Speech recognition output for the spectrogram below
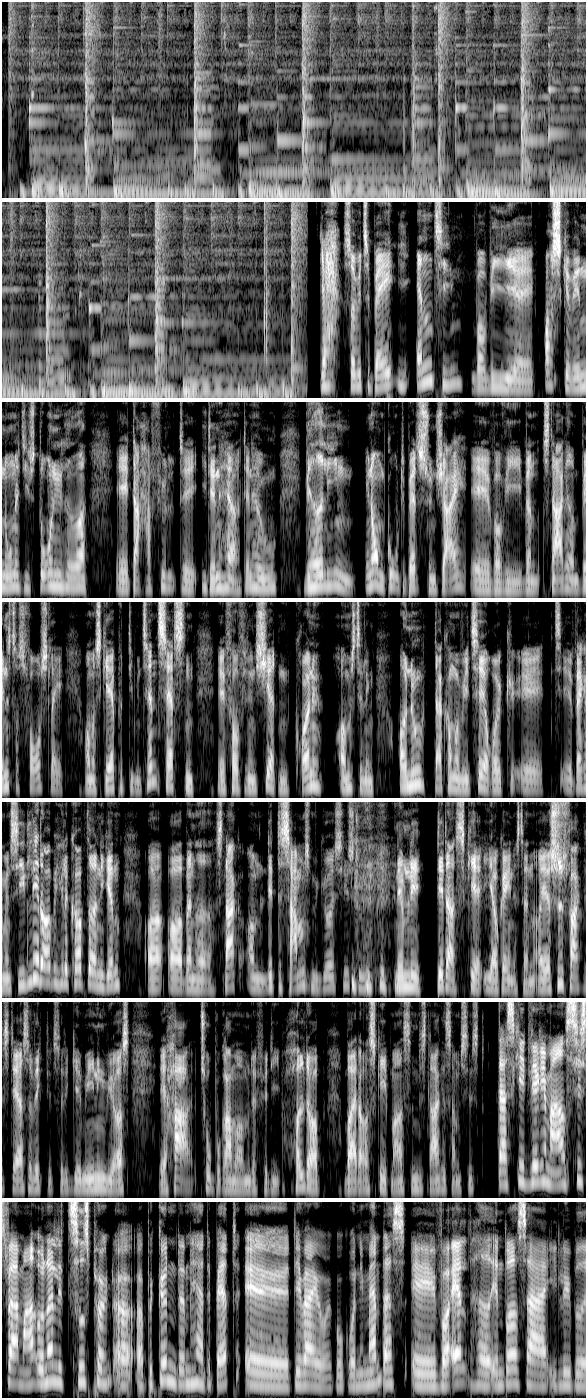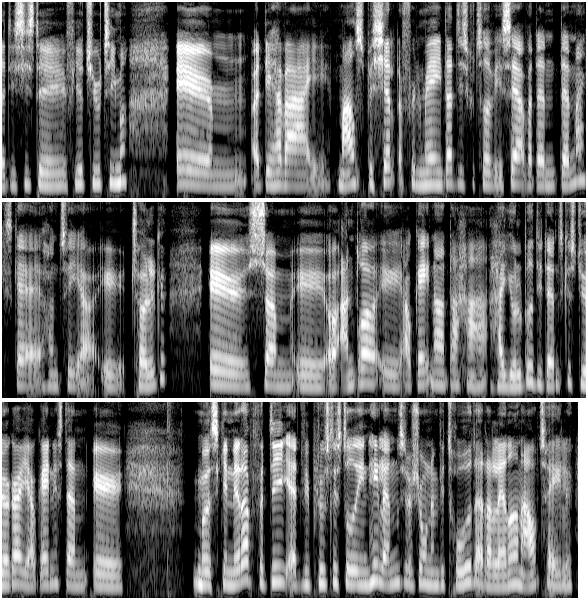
Ja, så er vi tilbage i anden time, hvor vi øh, også skal vende nogle af de store nyheder, øh, der har fyldt øh, i den her, den her uge. Vi havde lige en enorm god debat, synes jeg, øh, hvor vi snakkede om Venstres forslag om at skære på dimittentsatsen øh, for at finansiere den grønne omstilling. Og nu, der kommer vi til at rykke, øh, til, hvad kan man sige, lidt op i helikopteren igen, og, og hvad hedder, snakke om lidt det samme, som vi gjorde i sidste uge, nemlig det, der sker i Afghanistan. Og jeg synes faktisk, det er så vigtigt, så det giver mening, at vi også øh, har to programmer om det, fordi hold da op, var der også sket meget, siden vi snakkede sammen sidst. Der er sket virkelig meget. Sidst var et meget underligt tidspunkt at, at begynde den her debat. Øh, det var jo af god grund i mandags, øh, hvor alt havde ændret sig i løbet af de sidste 24 timer. Øh, og det her var øh, meget specielt specielt at følge med i. Der diskuterede vi især, hvordan Danmark skal håndtere øh, tolke, øh, som, øh, og andre øh, afghanere, der har, har hjulpet de danske styrker i Afghanistan. Øh, måske netop fordi, at vi pludselig stod i en helt anden situation, end vi troede, da der landede en aftale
